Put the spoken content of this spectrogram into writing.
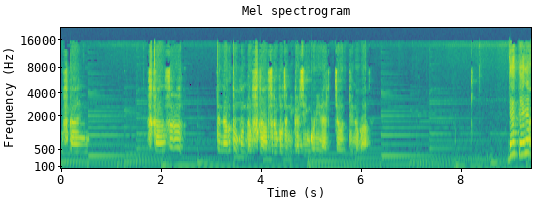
く俯瞰俯瞰するってなると今度は俯瞰することにガチンコになっちゃうっていうのがだから。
